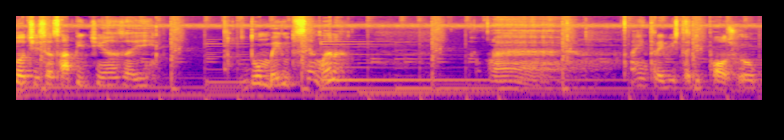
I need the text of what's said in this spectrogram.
Notícias rapidinhas aí do meio de semana. É... Entrevista de pós-jogo,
